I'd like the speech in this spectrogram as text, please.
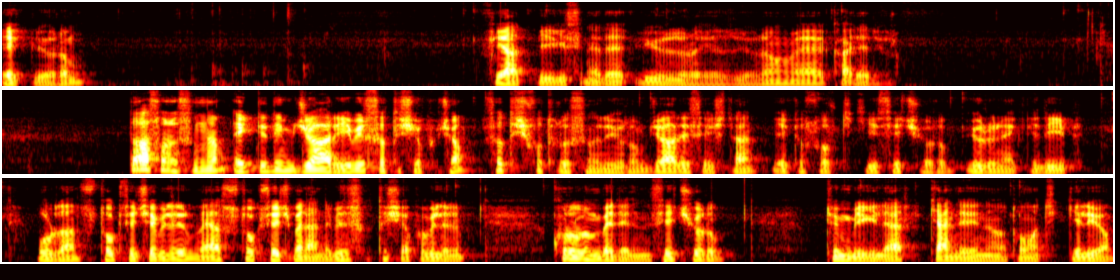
ekliyorum. Fiyat bilgisine de 100 lira yazıyorum ve kaydediyorum. Daha sonrasında eklediğim cariye bir satış yapacağım. Satış faturasını diyorum. Cari seçten Microsoft 2'yi seçiyorum. Ürün ekle deyip buradan stok seçebilirim veya stok seçmeden de bir satış yapabilirim. Kurulum bedelini seçiyorum. Tüm bilgiler kendiliğinden otomatik geliyor.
